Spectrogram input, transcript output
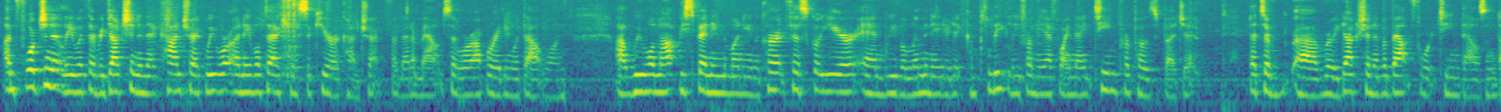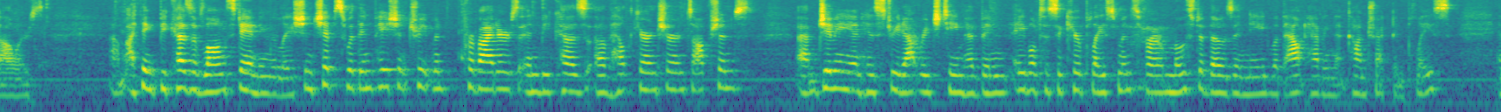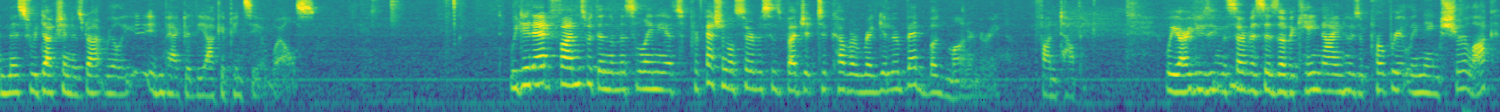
Unfortunately, with the reduction in that contract, we were unable to actually secure a contract for that amount, so we're operating without one. Uh, we will not be spending the money in the current fiscal year, and we've eliminated it completely from the FY19 proposed budget. That's a uh, reduction of about $14,000. Um, I think because of longstanding relationships with inpatient treatment providers and because of healthcare insurance options, um, Jimmy and his street outreach team have been able to secure placements for most of those in need without having that contract in place. And this reduction has not really impacted the occupancy at Wells. We did add funds within the miscellaneous professional services budget to cover regular bed bug monitoring. Fun topic. We are using the services of a canine who's appropriately named Sherlock.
